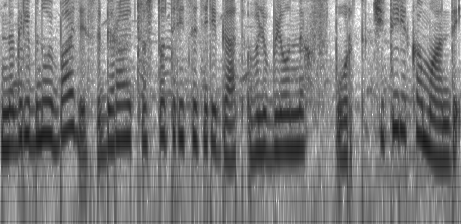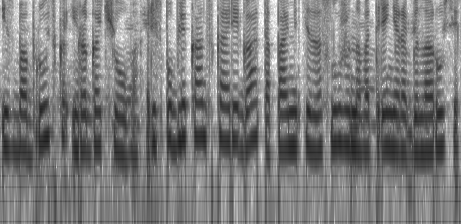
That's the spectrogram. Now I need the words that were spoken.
На грибной базе собираются 130 ребят, влюбленных в спорт. Четыре команды из Бобруйска и Рогачева. Республиканская регата памяти заслуженного тренера Беларуси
